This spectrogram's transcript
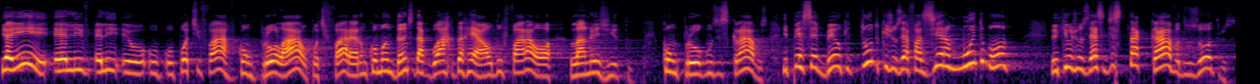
E aí ele, ele, o, o, o, Potifar comprou lá, o Potifar era um comandante da guarda real do faraó, lá no Egito. Comprou alguns escravos e percebeu que tudo que José fazia era muito bom. E que o José se destacava dos outros.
